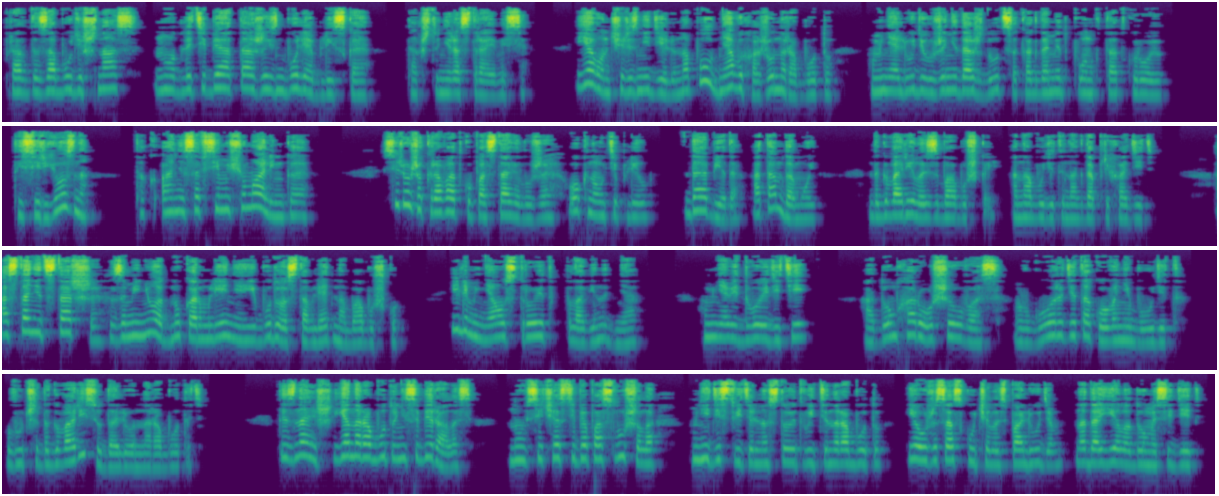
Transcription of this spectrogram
Правда, забудешь нас, но для тебя та жизнь более близкая, так что не расстраивайся. Я вон через неделю на полдня выхожу на работу. У меня люди уже не дождутся, когда медпункт открою. Ты серьезно? Так Аня совсем еще маленькая. Сережа кроватку поставил уже, окна утеплил. До обеда, а там домой. Договорилась с бабушкой, она будет иногда приходить. А станет старше, заменю одно кормление и буду оставлять на бабушку. Или меня устроит половина дня. У меня ведь двое детей. А дом хороший у вас, в городе такого не будет. Лучше договорись удаленно работать. Ты знаешь, я на работу не собиралась, но сейчас тебя послушала, мне действительно стоит выйти на работу. Я уже соскучилась по людям, надоело дома сидеть.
